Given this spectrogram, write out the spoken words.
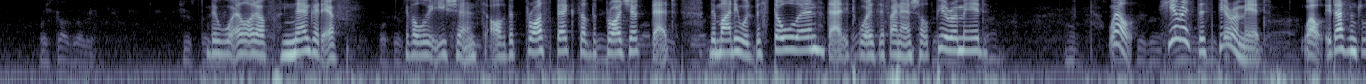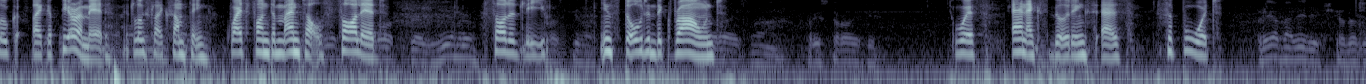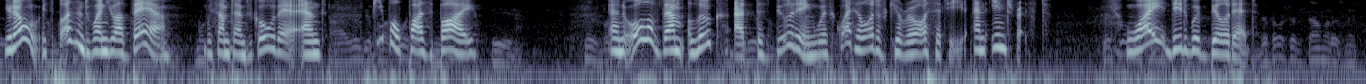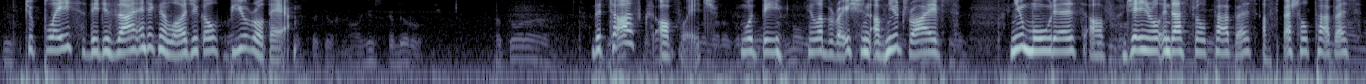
There were a lot of negative evaluations of the prospects of the project, that the money would be stolen, that it was a financial pyramid. Well, here is this pyramid. Well, it doesn't look like a pyramid. It looks like something quite fundamental, solid, solidly installed in the ground with annex buildings as support. You know, it's pleasant when you are there. We sometimes go there and people pass by and all of them look at this building with quite a lot of curiosity and interest. Why did we build it? To place the Design and Technological Bureau there. The tasks of which would be elaboration of new drives, new motors of general industrial purpose, of special purpose,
